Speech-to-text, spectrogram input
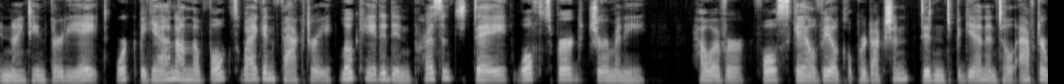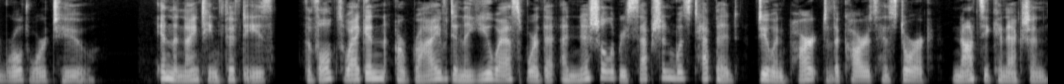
In 1938, work began on the Volkswagen factory located in present day Wolfsburg, Germany. However, full scale vehicle production didn't begin until after World War II. In the 1950s, the Volkswagen arrived in the U.S. where the initial reception was tepid, due in part to the car's historic Nazi connection,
